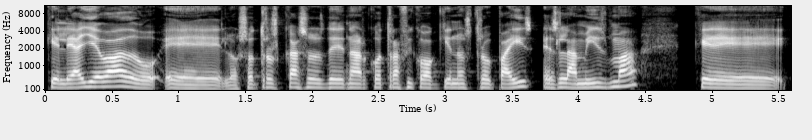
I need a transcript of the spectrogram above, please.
que le ha llevado eh, los otros casos de narcotráfico aquí en nuestro país es la misma que,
